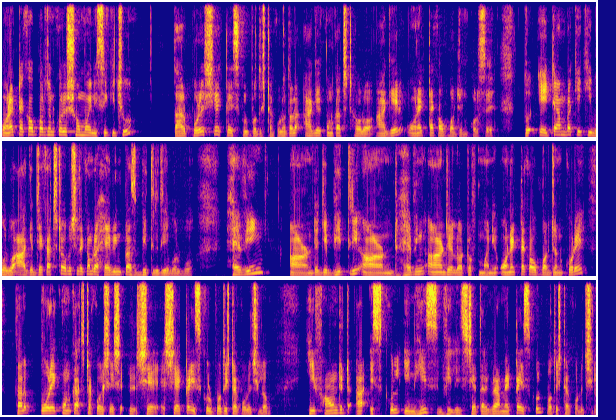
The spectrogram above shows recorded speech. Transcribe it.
অনেক টাকা উপার্জন করে সময় নিছে কিছু। তারপরে সে একটা স্কুল প্রতিষ্ঠা করল। তাহলে আগে কোন কাজটা হলো? আগের অনেক টাকা উপার্জন করছে। তো এইটা আমরা কি কি বলব? আগে যে কাজটা হবে সেটাকে আমরা হ্যাভিং প্লাস ভিত্রি দিয়ে বলব। হ্যাভিং আর্নড যে V three earned having earned a lot of money অনেক টাকা উপার্জন করে তাহলে পরে কোন কাজটা করে সে সে সে একটা স্কুল প্রতিষ্ঠা করেছিল। He founded a school in his village সে তার গ্রামে একটা স্কুল প্রতিষ্ঠা করেছিল।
